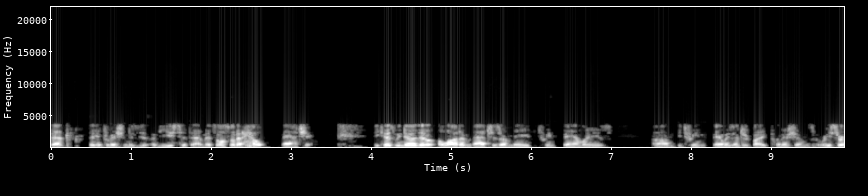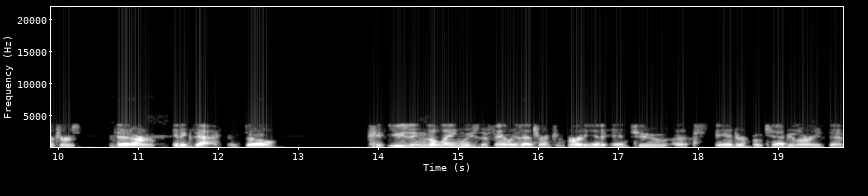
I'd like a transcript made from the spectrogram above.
that the information is of use to them. It's also to help matching because we know that a lot of matches are made between families, um, between families entered by clinicians and researchers that are inexact. And so using the language that families enter and converting it into a standard vocabulary that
